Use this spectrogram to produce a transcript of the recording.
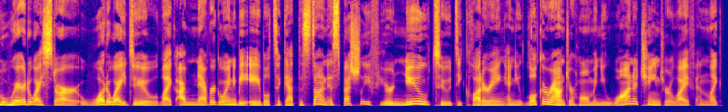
where do I start? What do I do? Like, I'm never going to be able to get this done, especially if you're new to decluttering and you look around your home and you want to change your life and like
